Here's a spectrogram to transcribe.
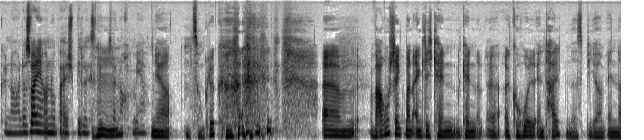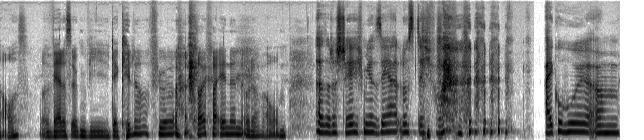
Genau, das waren ja auch nur Beispiele, es gibt mhm. ja noch mehr. Ja, zum Glück. Ähm, warum schenkt man eigentlich kein, kein äh, Alkohol enthaltenes Bier am Ende aus? Wäre das irgendwie der Killer für LäuferInnen oder warum? Also, das stelle ich mir sehr lustig vor. Alkohol ähm,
